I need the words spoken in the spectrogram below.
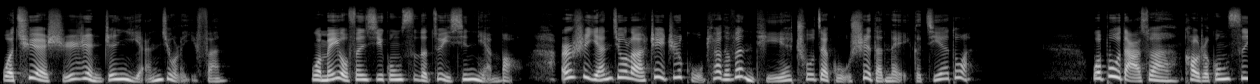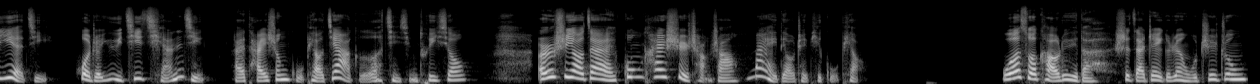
我确实认真研究了一番。我没有分析公司的最新年报，而是研究了这只股票的问题出在股市的哪个阶段。我不打算靠着公司业绩或者预期前景来抬升股票价格进行推销，而是要在公开市场上卖掉这批股票。我所考虑的是，在这个任务之中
